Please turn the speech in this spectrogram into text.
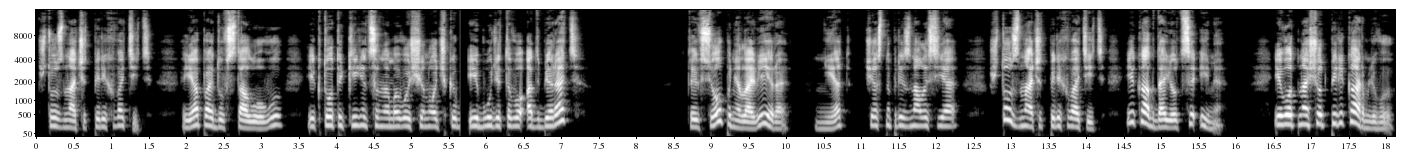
Что значит «перехватить»? Я пойду в столовую, и кто-то кинется на моего щеночка и будет его отбирать? Ты все поняла, Вера? Нет, честно призналась я. Что значит перехватить и как дается имя? И вот насчет перекармливаю.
